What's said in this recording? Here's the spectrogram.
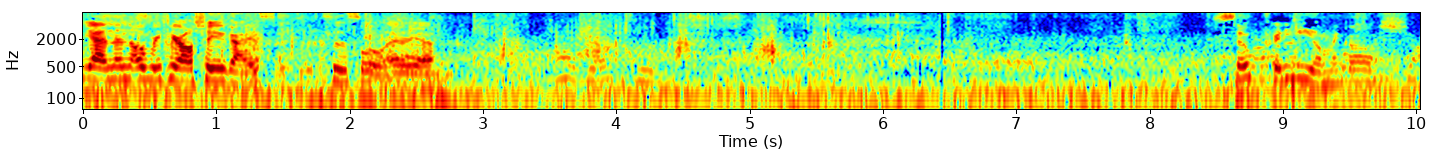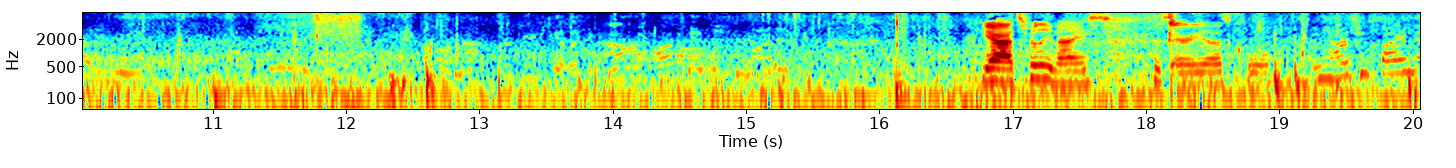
Yeah, and then over here I'll show you guys to this little area. So pretty. Oh my gosh. Get like an hour walk in if you wanted. Yeah, it's really nice. This area is cool. And how'd you find it?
